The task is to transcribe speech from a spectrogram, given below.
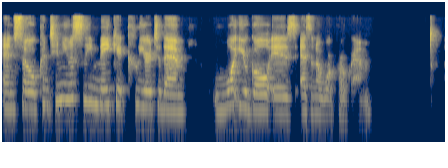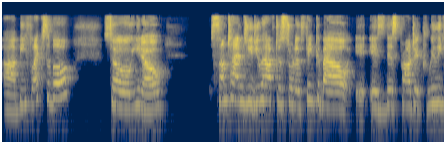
And so continuously make it clear to them what your goal is as an award program. Uh, be flexible. So, you know, sometimes you do have to sort of think about, is this project really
